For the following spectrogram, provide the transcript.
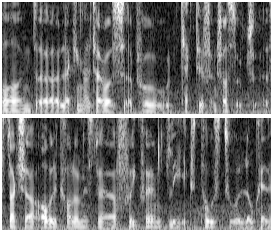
und äh, lacking Altera's uh, protective infrastructure, Orwell colonists were frequently exposed to a local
